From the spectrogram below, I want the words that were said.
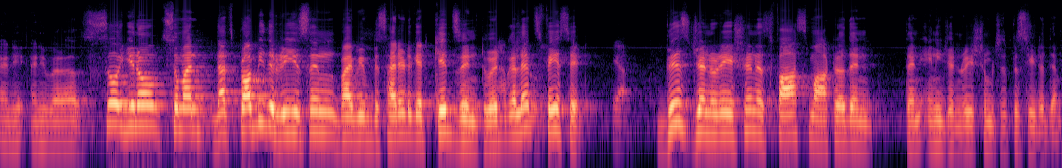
any anywhere else. So, you know, Suman, that's probably the reason why we've decided to get kids into it. Because let's face it, Yeah, this generation is far smarter than, than any generation which has preceded them.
